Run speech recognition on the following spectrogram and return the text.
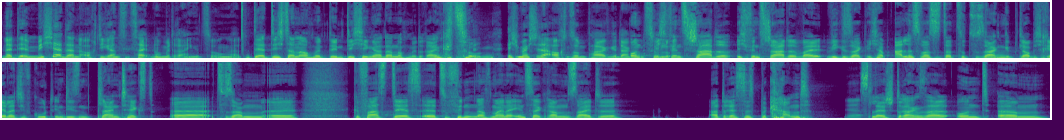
Na, der mich ja dann auch die ganze Zeit noch mit reingezogen hat. Der dich dann auch mit den Dichinger dann noch mit reingezogen. Ich möchte da auch so ein paar Gedanken Und zu. ich find's schade, ich find's schade, weil, wie gesagt, ich habe alles, was es dazu zu sagen gibt, glaube ich, relativ gut in diesen kleinen Text äh, zusammen äh, gefasst. Der ist äh, zu finden auf meiner Instagram-Seite. Adresse ist bekannt. Ja. Slash Drangsal. Und ähm,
